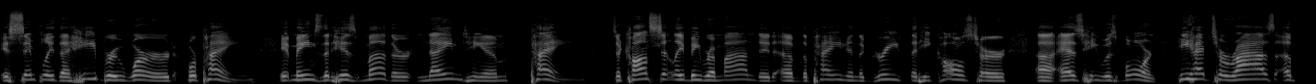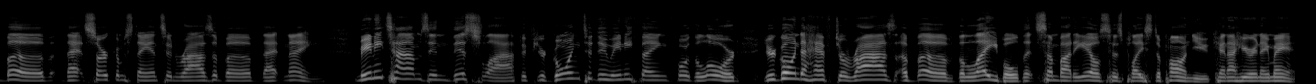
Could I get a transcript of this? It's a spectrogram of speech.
is simply the Hebrew word for pain. It means that his mother named him pain to constantly be reminded of the pain and the grief that he caused her uh, as he was born. He had to rise above that circumstance and rise above that name. Many times in this life, if you're going to do anything for the Lord, you're going to have to rise above the label that somebody else has placed upon you. Can I hear an amen?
